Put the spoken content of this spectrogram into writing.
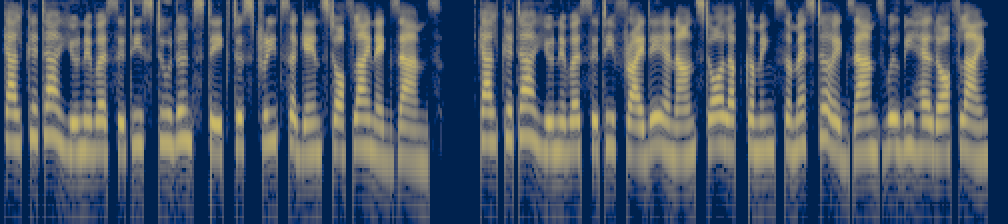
Calcutta University students take to streets against offline exams. Calcutta University Friday announced all upcoming semester exams will be held offline,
